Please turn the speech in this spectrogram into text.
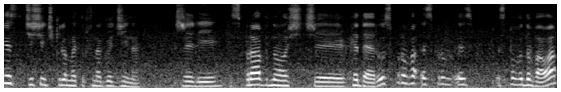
jest 10 km na godzinę, czyli sprawność e, headeru spowodowała,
